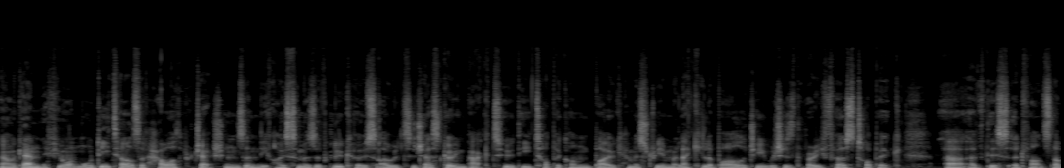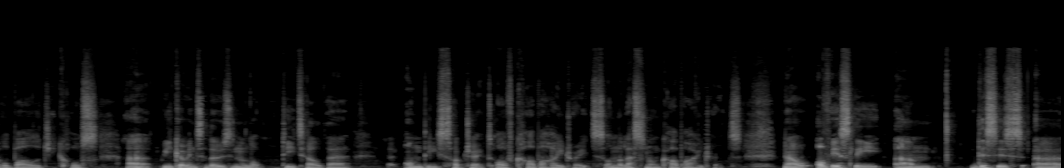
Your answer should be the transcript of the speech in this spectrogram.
Now again, if you want more details of Haworth projections and the isomers of glucose, I would suggest going back to the topic on biochemistry and molecular biology, which is the very first topic uh, of this advanced level biology course. Uh, we go into those in a lot more detail there on the subject of carbohydrates, on the lesson on carbohydrates. Now, obviously, um, this is uh,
